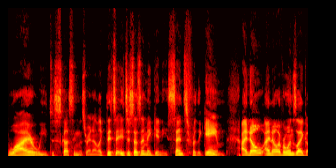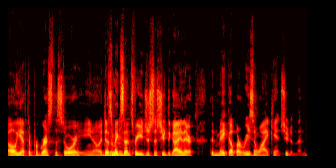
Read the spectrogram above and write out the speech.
why are we discussing this right now? Like this, it just doesn't make any sense for the game. I know, I know, everyone's like, oh, you have to progress the story. You know, it doesn't make Mhm. sense for you just to shoot the guy there. Then make up a reason why I can't shoot him. Then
